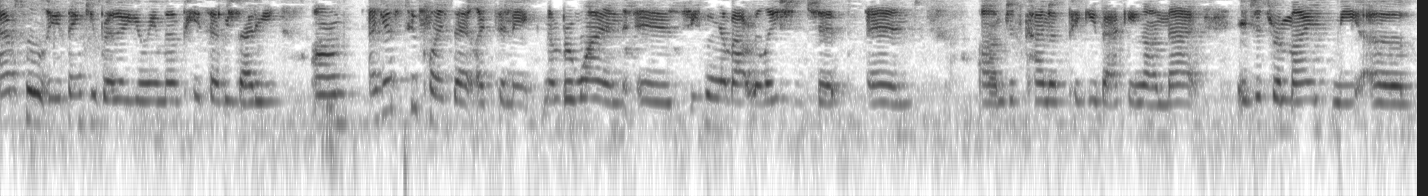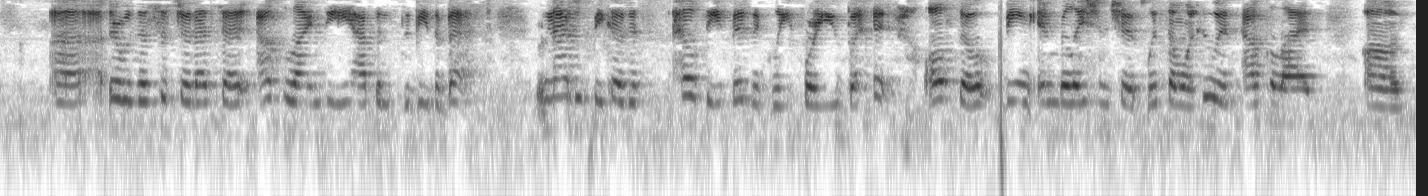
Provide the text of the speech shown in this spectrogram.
Absolutely. Thank you, Brother Urema. Peace, everybody. Um, I guess two points I'd like to make. Number one is speaking about relationships and um, just kind of piggybacking on that. It just reminds me of uh, there was a sister that said alkaline D happens to be the best, not just because it's healthy physically for you, but also being in relationship with someone who is alkalized. Um,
